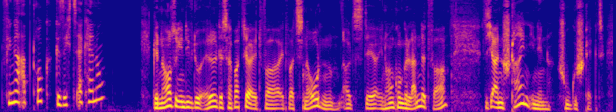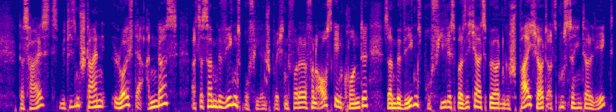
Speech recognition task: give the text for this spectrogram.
Fingerabdruck, Gesichtserkennung? Genauso individuell, deshalb hat ja etwa Edward Snowden, als der in Hongkong gelandet war, sich einen Stein in den Schuh gesteckt. Das heißt, mit diesem Stein läuft er anders, als das seinem Bewegungsprofil entspricht. Und weil er davon ausgehen konnte, sein Bewegungsprofil ist bei Sicherheitsbehörden gespeichert, als Muster hinterlegt,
